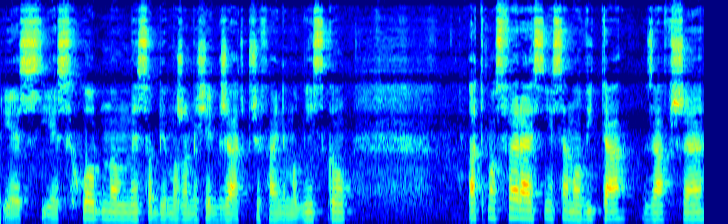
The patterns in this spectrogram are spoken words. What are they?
jest, jest chłodno, my sobie możemy się grzać przy fajnym ognisku. Atmosfera jest niesamowita zawsze.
